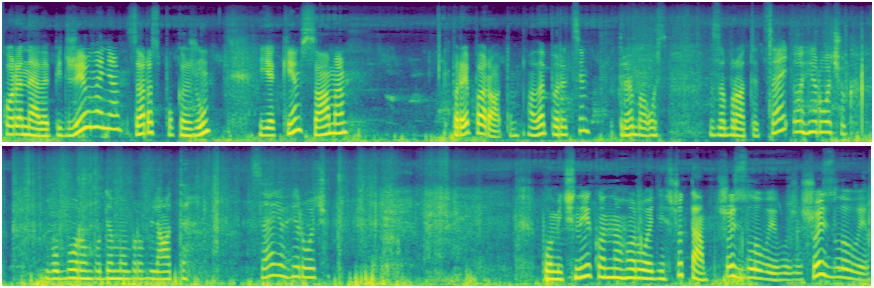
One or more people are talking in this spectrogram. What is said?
кореневе підживлення. Зараз покажу, яким саме препаратом. Але перед цим треба ось забрати цей огірочок, бо бором будемо обробляти цей огірочок. Помічник на городі. Що там? Щось зловив уже, щось зловив.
